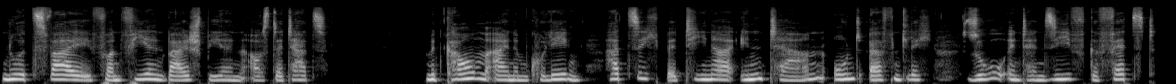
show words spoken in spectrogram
Nur zwei von vielen Beispielen aus der Taz. Mit kaum einem Kollegen hat sich Bettina intern und öffentlich so intensiv gefetzt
